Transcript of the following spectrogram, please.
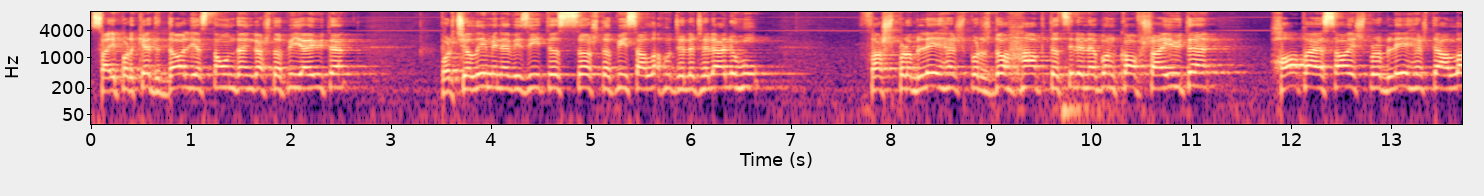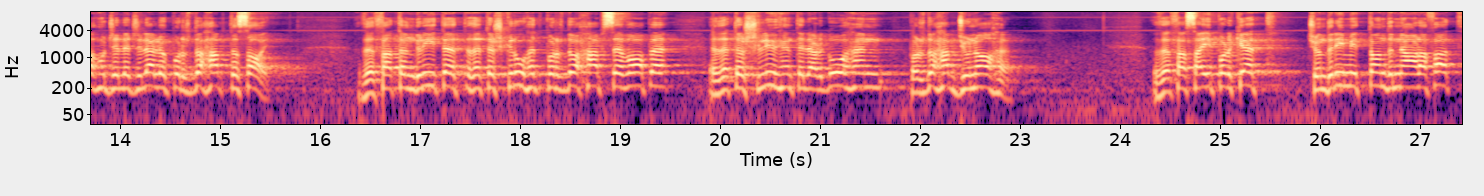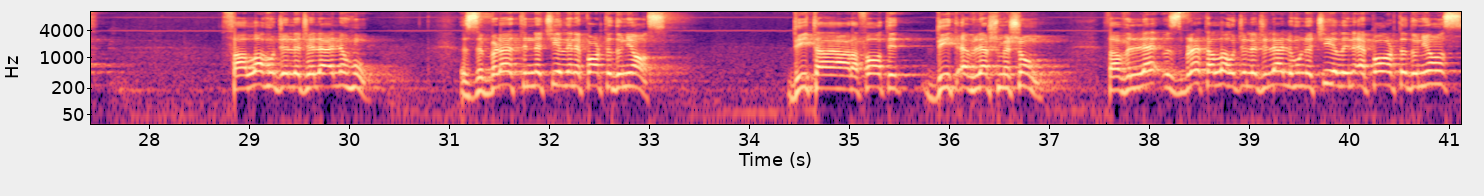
Sa i përket daljes tënde nga shtëpia yte për qëllimin e vizitës së shtëpisë Allahut xhelle xhelaluhu, tha shpërblehesh për çdo hap të cilin e bën kafsha e yte, hapa e saj shpërblehesh te Allahu xhelle xhelaluhu për çdo hap të saj. Dhe tha të ngritet dhe të shkruhet për çdo hap sevape dhe të shlyhen të largohen për çdo hap gjunahe. Dhe tha sa i përket qëndrimit tënd në Arafat, Tha Allahu xhelle xhelaluhu, zbret në qiellin e parë të dunjas, dita e Arafatit, ditë e vlefshme shumë, tha vle, zbret Allahu xhelle xhelaluhu në qiellin e parë të dunjas,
